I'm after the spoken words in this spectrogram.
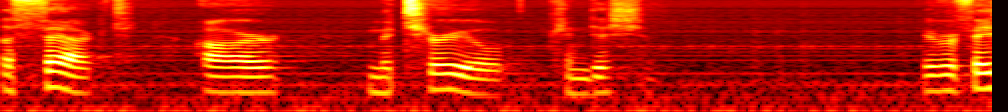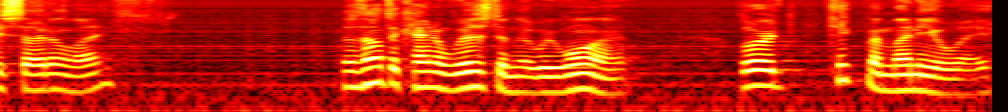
affect our material condition. You ever face that in life? That's not the kind of wisdom that we want. Lord, take my money away.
